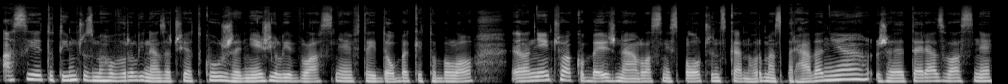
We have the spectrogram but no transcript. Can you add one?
asi je to tým, čo sme hovorili na začiatku, že nežili vlastne v tej dobe, keď to bolo e, niečo ako bežná vlastne spoločenská norma správania, že teraz vlastne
